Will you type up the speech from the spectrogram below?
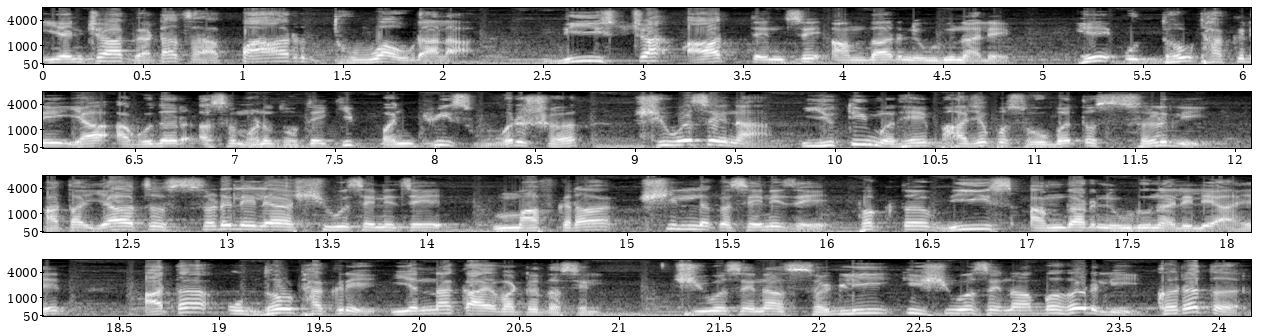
यांच्या गटाचा पार धुव्वा उडाला. वीसच्या आत त्यांचे आमदार निवडून आले. हे उद्धव ठाकरे या अगोदर असं म्हणत होते की पंचवीस वर्ष शिवसेना युतीमध्ये भाजप सोबत सडली आता याच सडलेल्या शिवसेनेचे माफ करा शिल्लक सेनेचे फक्त वीस आमदार निवडून आलेले आहेत. आता उद्धव ठाकरे यांना काय वाटत असेल? शिवसेना सडली की शिवसेना बहरली? खर तर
